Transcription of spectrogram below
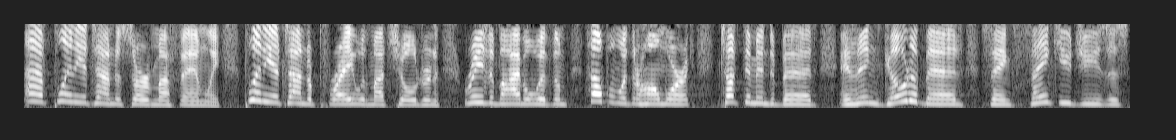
I have plenty of time to serve my family, plenty of time to pray with my children, read the Bible with them, help them with their homework, tuck them into bed, and then go to bed saying, Thank you, Jesus,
